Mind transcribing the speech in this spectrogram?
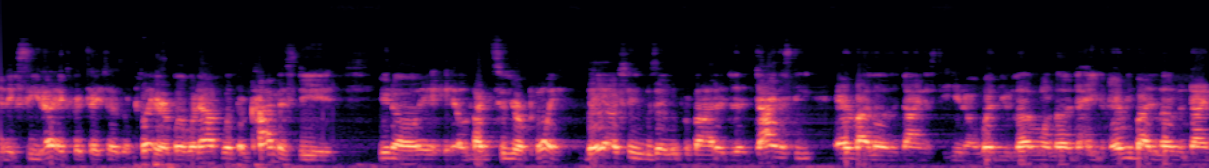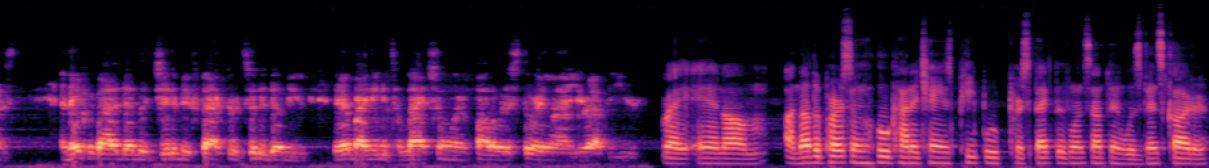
and exceed her expectations as a player. But without what the Comets did, you know, it, it, like to your point, they actually was able to provide a, a dynasty. Everybody loves a dynasty, you know, whether you love them or love to hate them. Everybody loves a dynasty and they provided that legitimate factor to the W. That everybody needed to latch on and follow the storyline year after year. Right, and um, another person who kind of changed people's perspective on something was Vince Carter,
